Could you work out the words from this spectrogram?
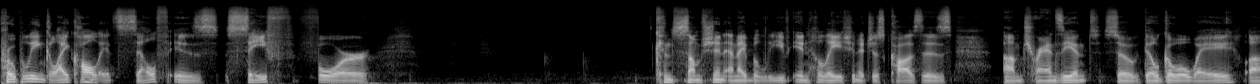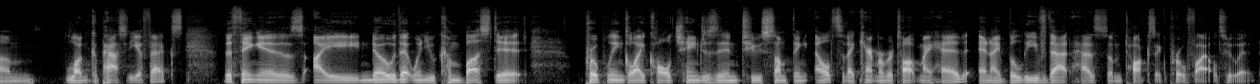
propylene glycol itself is safe for consumption and I believe inhalation. It just causes um, transient, so they'll go away. Um, lung capacity effects. The thing is, I know that when you combust it, propylene glycol changes into something else that I can't remember top of my head, and I believe that has some toxic profile to it.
